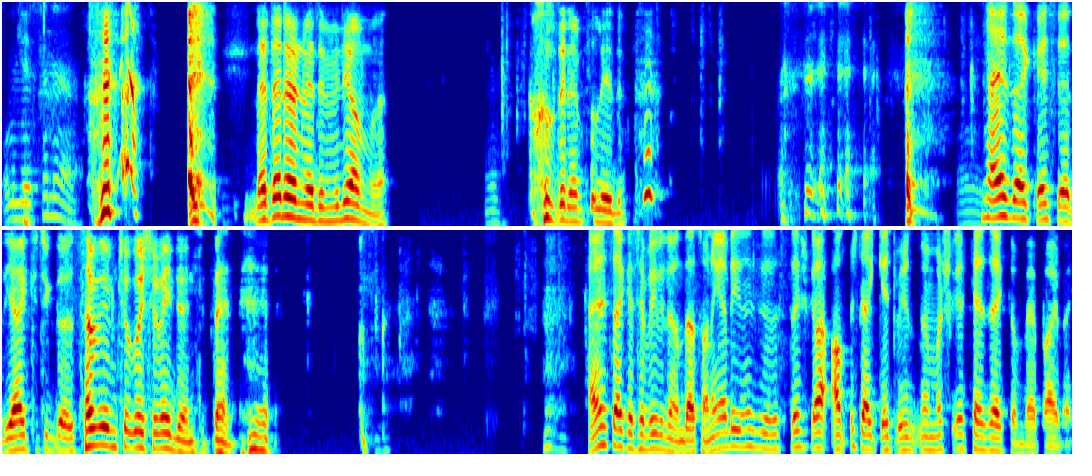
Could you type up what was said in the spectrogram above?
Oğlum ölsene. Neden ölmedim biliyor musun? Golden Apple yedim. Neyse arkadaşlar ya küçük de benim çok hoşuma gidiyorsun cidden. Her neyse arkadaşlar bir videonun daha sonra geldiğiniz için 60 like geçmeyi unutmayın. Hoşçakalın. Kendinize iyi bakın ve bay bay.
